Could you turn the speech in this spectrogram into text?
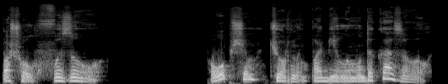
пошел в ФЗО. В общем, черным по белому доказывал,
